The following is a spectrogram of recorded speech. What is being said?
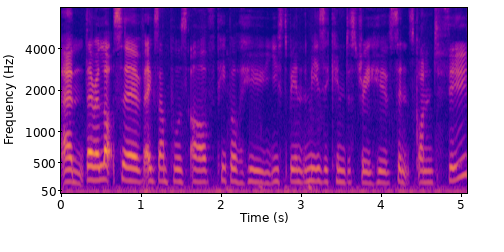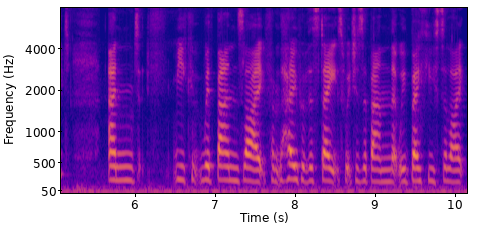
Um, there are lots of examples of people who used to be in the music industry who have since gone into food, and you can with bands like from Hope of the States, which is a band that we both used to like.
